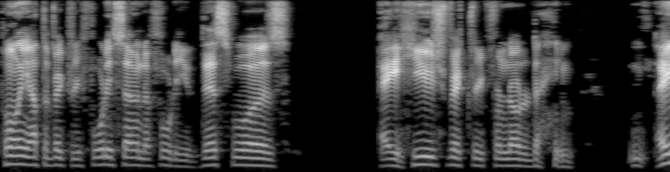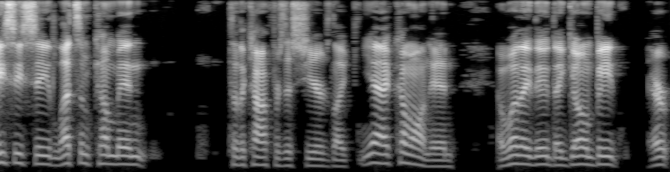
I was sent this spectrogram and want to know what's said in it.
pulling out the victory 47 to 40. This was a huge victory for Notre Dame. ACC lets them come in to the conference this year. It's like, yeah, come on in. And what they do, they go and beat er,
